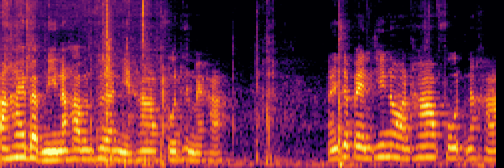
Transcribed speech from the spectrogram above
มาให้แบบนี้นะคะเพื่อนๆนี่ห้าฟุตเห็นไหมคะ อันนี้จะเป็นที่นอนห้าฟุตนะคะ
